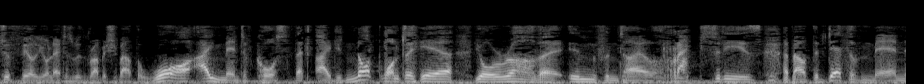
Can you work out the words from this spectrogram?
to fill your letters with rubbish about the war, I meant, of course, that I did not want to hear your rather infantile rhapsodies about the death of men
